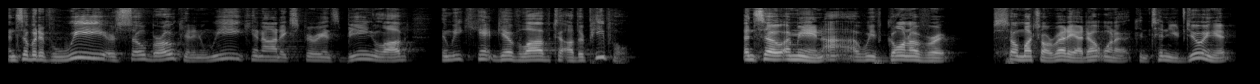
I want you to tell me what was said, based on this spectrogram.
And so, but if we are so broken and we cannot experience being loved, then we can't give love to other people. And so, I mean, we've gone over it so much already. I don't want to continue doing it.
